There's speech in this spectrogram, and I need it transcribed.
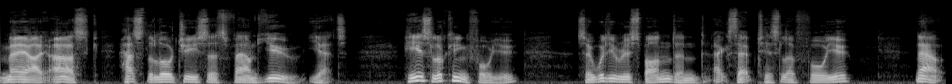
May I ask, has the Lord Jesus found you yet? He is looking for you, so will you respond and accept his love for you? Now,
